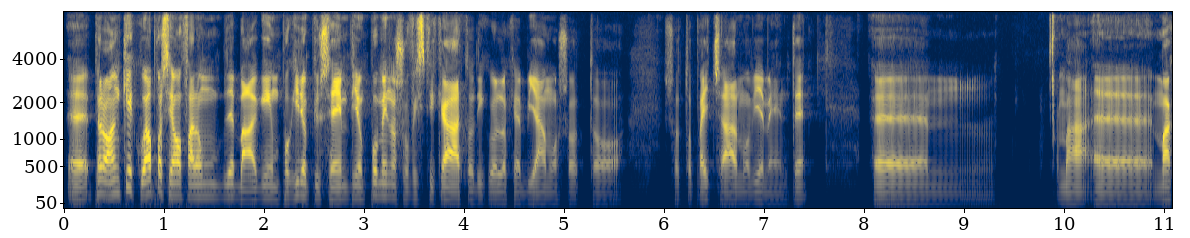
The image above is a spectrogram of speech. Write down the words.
Eh, però anche qua possiamo fare un debugging un pochino più semplice, un po' meno sofisticato di quello che abbiamo sotto, sotto PyCharm ovviamente, ehm, ma, eh, ma,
